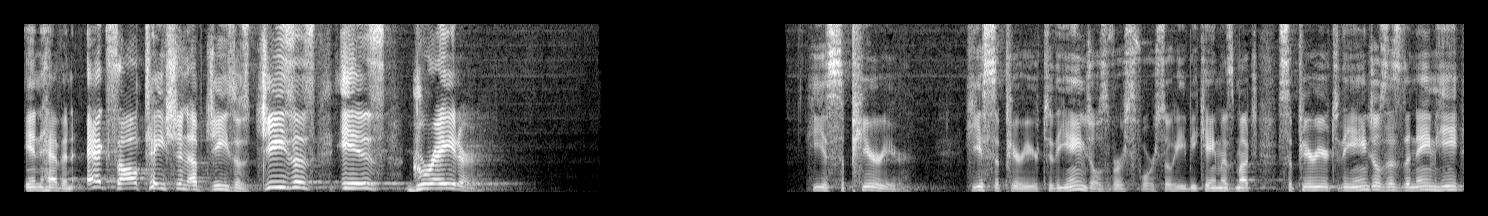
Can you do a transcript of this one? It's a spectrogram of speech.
in heaven. Exaltation of Jesus. Jesus is greater, He is superior. He is superior to the angels, verse 4. So he became as much superior to the angels as the name he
